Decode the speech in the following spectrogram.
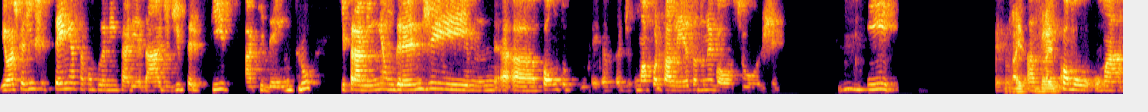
E eu acho que a gente tem essa complementariedade de perfis aqui dentro, que para mim é um grande uh, ponto, uma fortaleza do negócio hoje. E, vai, assim, vai. como uma,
